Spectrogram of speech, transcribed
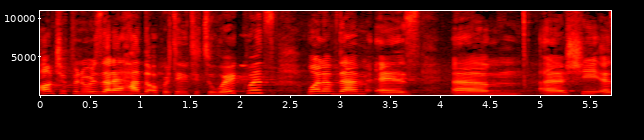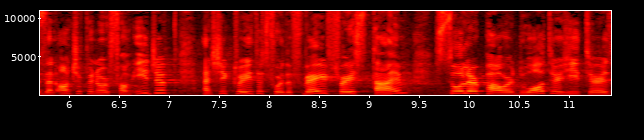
entrepreneurs that I had the opportunity to work with. One of them is um, uh, she is an entrepreneur from Egypt, and she created for the very first time solar-powered water heaters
